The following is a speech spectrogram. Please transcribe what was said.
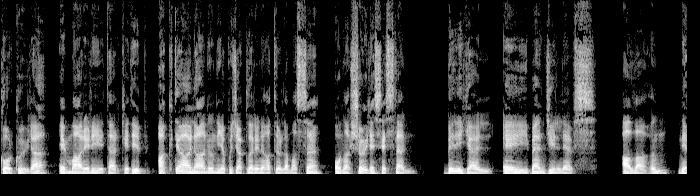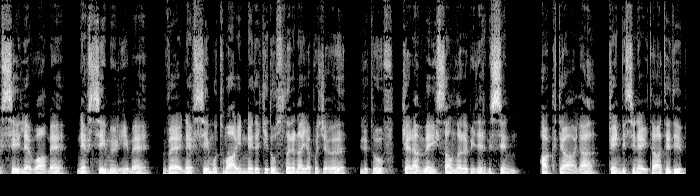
korkuyla emmareliği terk edip Hak Teâlâ'nın yapacaklarını hatırlamazsa ona şöyle seslen. Beri gel ey bencil nefs. Allah'ın nefsi levvame, nefsi mülhime ve nefsi mutmainnedeki dostlarına yapacağı lütuf, kerem ve ihsanları bilir misin? Hak Teâlâ kendisine itaat edip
